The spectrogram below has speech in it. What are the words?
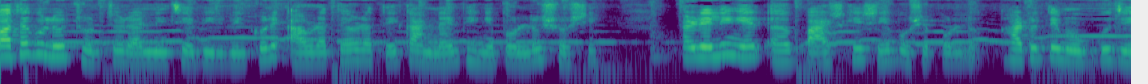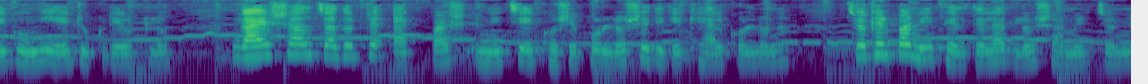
কথাগুলো ঠোঁটজোড়ার নিচে বিড়বিড় করে আওড়াতে আওড়াতে কান্নায় ভেঙে পড়ল শশী। রেলিংয়ের পাশ ঘেসে বসে পড়ল। হাঁটুতে মুখ গুজে ঘুমিয়ে টুকরে উঠল। গায়ের শাল চাদরটা এক পাশ নিচে খসে পড়ল, সেদিকে খেয়াল করল না। চোখের পানি ফেলতে লাগল স্বামীর জন্য।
